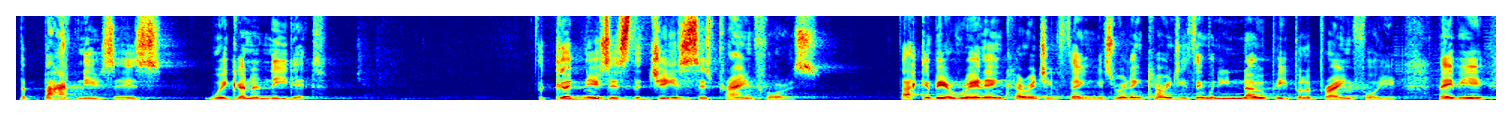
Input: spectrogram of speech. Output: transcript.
The bad news is we're going to need it. The good news is that Jesus is praying for us. That can be a really encouraging thing. It's a really encouraging thing when you know people are praying for you. Maybe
